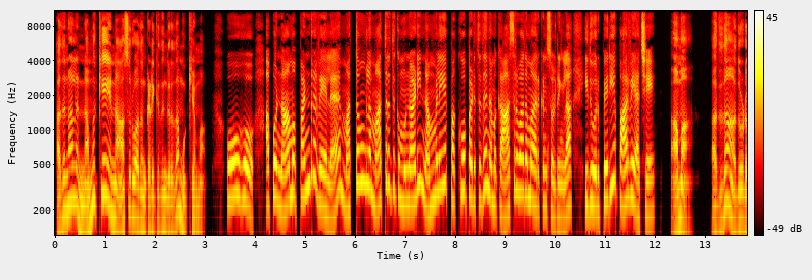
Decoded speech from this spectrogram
அதனால நமக்கே என்ன ஆசீர்வாதம் கிடைக்குதுங்கிறது தான் முக்கியமா. ஓஹோ அப்போ நாம பண்ற வேலை மத்தவங்கள மாத்துறதுக்கு முன்னாடி நம்மளையே பக்குவப்படுத்துது நமக்கு ஆசீர்வாதமா இருக்குன்னு சொல்றீங்களா? இது ஒரு பெரிய பார்வையாச்சே. ஆமா அதுதான் அதோட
